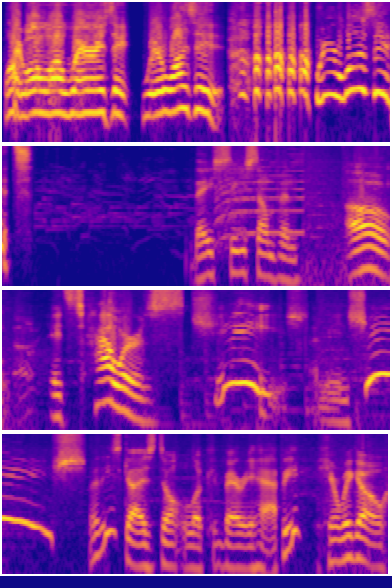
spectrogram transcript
Why, whoa, whoa, where is it? Where was it? where was it? They see something. Oh, it's towers. Sheesh. I mean, sheesh. But these guys don't look very happy. Here we go.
